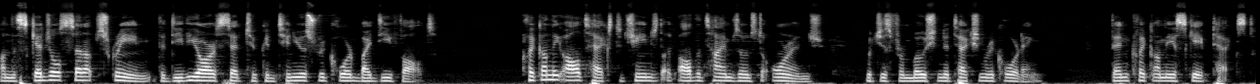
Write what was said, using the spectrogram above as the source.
On the Schedule Setup screen, the DVR is set to Continuous Record by default. Click on the alt text to change all the time zones to orange, which is for motion detection recording. Then click on the Escape text.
